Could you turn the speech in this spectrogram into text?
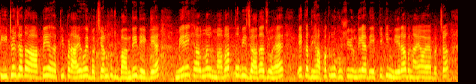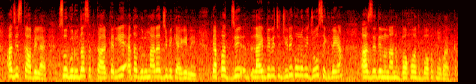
ਟੀਚਰ ਜਦ ਆਪਦੇ ਹੱਥੀ ਪੜਾਏ ਹੋਏ ਬੱਚਿਆਂ ਨੂੰ ਕੁਝ ਬੰਦੇ ਹੀ ਦੇਖਦੇ ਆ, ਮੇਰੇ ਖਿਆਲ ਨਾਲ ਮਾਪੇ ਤੋਂ ਵੀ ਜ਼ਿਆਦਾ ਜੋ ਹੈ, ਇੱਕ ਅਧਿਆਪਕ ਨੂੰ ਖੁਸ਼ੀ ਹੁੰਦੀ ਹੈ ਦੇਖ ਕੇ ਕਿ ਮੇਰਾ ਬਣਾਇਆ ਹੋਇਆ ਬੱਚਾ ਅੱਜ ਇਸ ਕਾਬਿਲ ਹੈ। ਸੋ ਗੁਰੂ ਦਾ ਸਤਿਕਾਰ ਕਰੀਏ, ਇਹ ਤਾਂ ਗੁਰੂ ਮਹਾਰਾਜ ਜੀ ਵੀ ਕਹਿ ਗਏ ਨੇ। ਤੇ ਆਪਾਂ ਲਾਈਫ ਦੇ ਵਿੱਚ ਜਿਹਦੇ ਕੋਲੋਂ ਵੀ ਜੋ ਸਿੱਖਦੇ ਆ ਅੱਜ ਦੇ ਦਿਨ ਉਹਨਾਂ ਨੂੰ ਬਹੁਤ ਬਹੁਤ ਮੁਬਾਰਕਾਂ।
